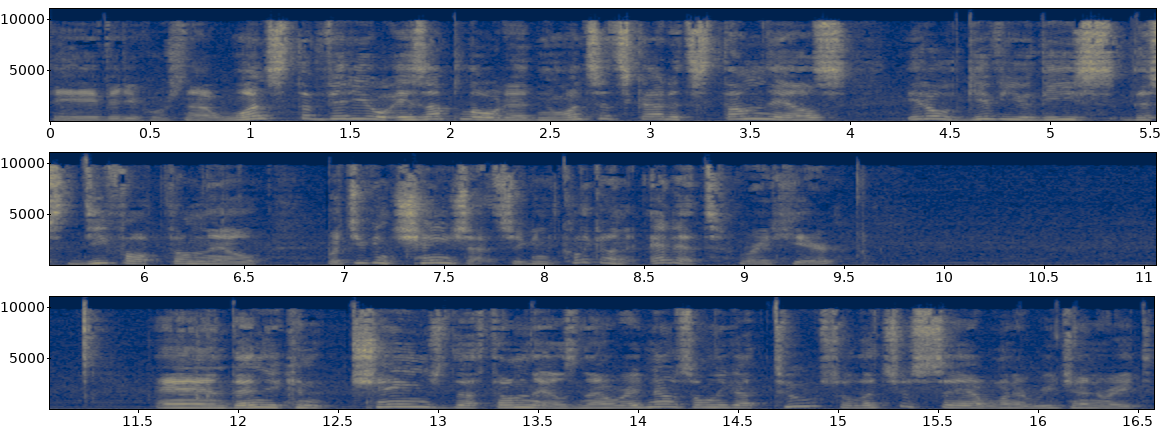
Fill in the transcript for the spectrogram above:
a video course. Now once the video is uploaded and once it's got its thumbnails it'll give you these this default thumbnail but you can change that. So you can click on edit right here and then you can change the thumbnails. Now right now it's only got two so let's just say I want to regenerate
